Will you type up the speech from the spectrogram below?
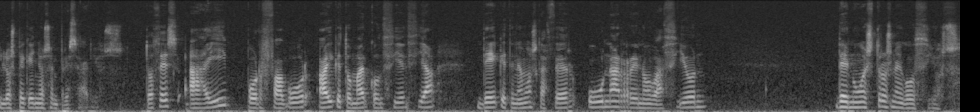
los pequeños empresarios. Entonces ahí, por favor, hay que tomar conciencia de que tenemos que hacer una renovación de nuestros negocios,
